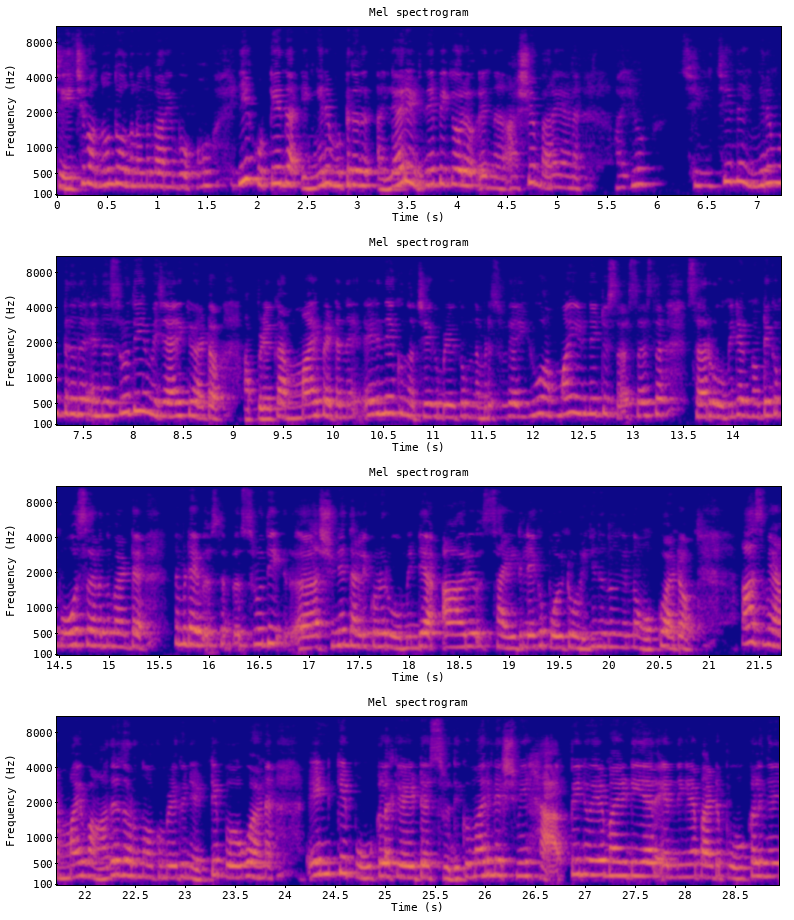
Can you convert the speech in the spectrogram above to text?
ചേച്ചി വന്നു തോന്നണം എന്ന് പറയുമ്പോൾ ഓ ഈ കുട്ടി എന്താ ഇങ്ങനെ മുട്ടുന്നത്? എല്ലാവരും എഴുന്നേപ്പിക്കുമല്ലോ എന്ന് അശ്വം പറയാണ്. അയ്യോ ചേച്ചി ഇങ്ങനെ മുട്ടുന്നത് എന്ന് ശ്രുതിയും വിചാരിക്കുക കേട്ടോ. അപ്പോഴേക്കും അമ്മായി പെട്ടെന്ന് എഴുന്നേക്കുന്നു ഉച്ചയ്ക്കുമ്പോഴേക്കും നമ്മുടെ ശ്രുതി അയ്യോ അമ്മായി എഴുന്നേറ്റു. സർ സർ സർ സാർ റൂമിന്റെ അങ്ങോട്ടേക്ക് പോ സർ എന്ന് പറഞ്ഞിട്ട് നമ്മുടെ ശ്രുതി അശ്വിനെ തള്ളിക്കൊണ്ട് റൂമിന്റെ ആ ഒരു സൈഡിലേക്ക് പോയിട്ട് ഒളിഞ്ഞു നിന്ന് ഇങ്ങനെ നോക്കുക കേട്ടോ. ആ സമയം അമ്മായി വാതിൽ തുറന്ന് നോക്കുമ്പോഴേക്കും ഞെട്ടിപ്പോകുവാണ് എനിക്ക് പൂക്കളൊക്കെ ആയിട്ട് Shruthikumari Lakshmi happy new year my dear എന്നിങ്ങനെ പറഞ്ഞിട്ട് പൂക്കൾ ഇങ്ങനെ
